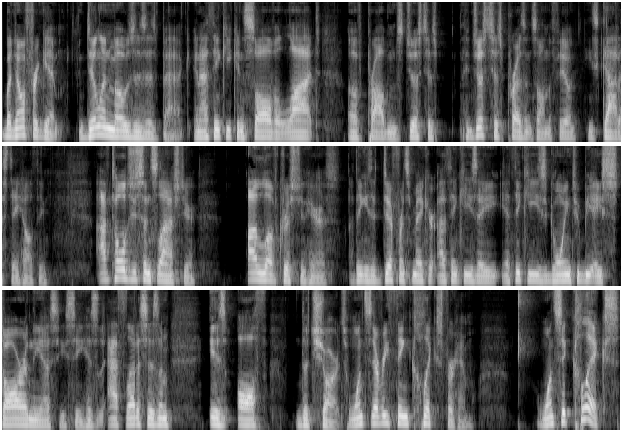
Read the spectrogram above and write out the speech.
but don't forget, Dylan Moses is back, and I think he can solve a lot of problems just his just his presence on the field. He's got to stay healthy. I've told you since last year. I love Christian Harris. I think he's a difference maker. I think he's a I think he's going to be a star in the SEC. His athleticism is off the charts. Once everything clicks for him, once it clicks,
